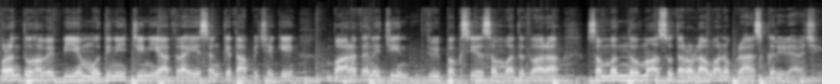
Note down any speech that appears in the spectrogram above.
પરંતુ હવે પીએમ મોદીની ચીન યાત્રા એ સંકેત આપે છે કે ભારત અને ચીન દ્વિપક્ષીય સંવાદ દ્વારા સંબંધોમાં સુધારો લાવવાનો પ્રયાસ કરી રહ્યા છે.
